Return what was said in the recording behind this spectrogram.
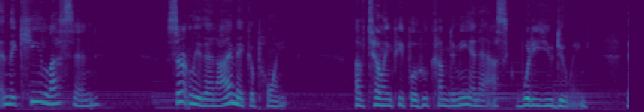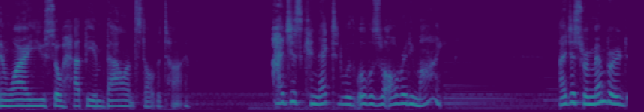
And the key lesson, certainly that I make a point of telling people who come to me and ask, What are you doing? And why are you so happy and balanced all the time? I just connected with what was already mine. I just remembered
